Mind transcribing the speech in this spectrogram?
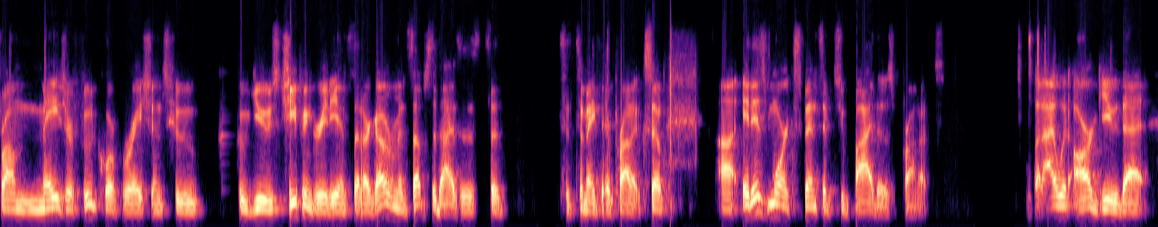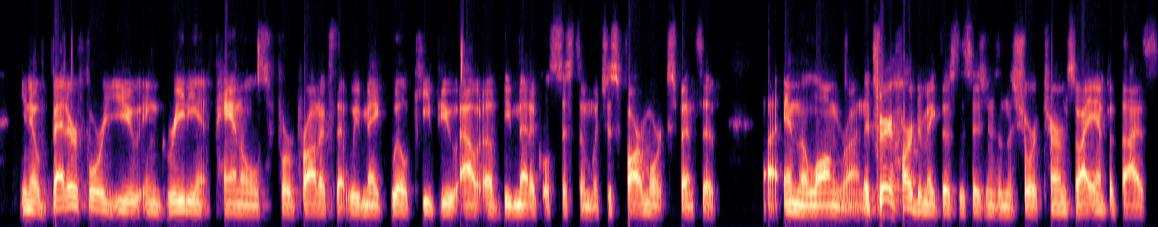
from major food corporations who who use cheap ingredients that our government subsidizes to to, to make their products so uh, it is more expensive to buy those products but i would argue that you know better for you ingredient panels for products that we make will keep you out of the medical system which is far more expensive uh, in the long run. It's very hard to make those decisions in the short term so i empathize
